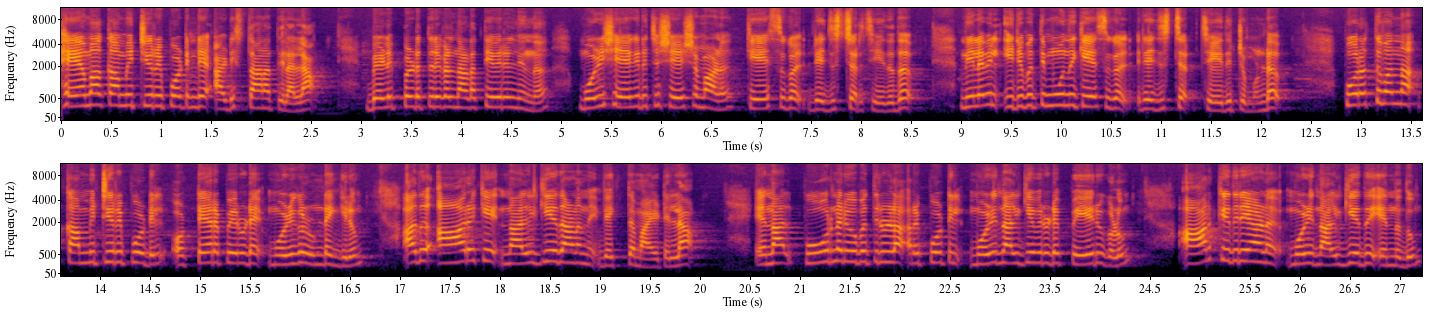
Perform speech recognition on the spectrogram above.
ഹേമ കമ്മിറ്റി റിപ്പോർട്ടിന്റെ അടിസ്ഥാനത്തിലല്ല. വെളിപ്പെടുത്തലുകൾ നടത്തിയവരിൽ നിന്ന് മൊഴി ശേഖരിച്ച ശേഷമാണ് കേസുകൾ രജിസ്റ്റർ ചെയ്തത്. നിലവിൽ ഇരുപത്തിമൂന്ന് കേസുകൾ രജിസ്റ്റർ ചെയ്തിട്ടുമുണ്ട്. പുറത്തുവന്ന കമ്മിറ്റി റിപ്പോർട്ടിൽ ഒട്ടേറെ പേരുടെ മൊഴികൾ ഉണ്ടെങ്കിലും അത് ആരൊക്കെ നൽകിയതാണെന്ന് വ്യക്തമായിട്ടില്ല. എന്നാൽ പൂർണ രൂപത്തിലുള്ള റിപ്പോർട്ടിൽ മൊഴി നൽകിയവരുടെ പേരുകളും ആർക്കെതിരെയാണ് മൊഴി നൽകിയത് എന്നതും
